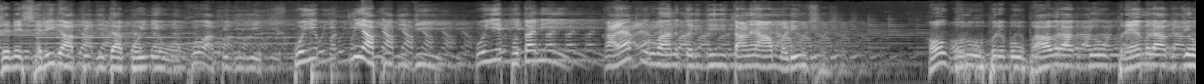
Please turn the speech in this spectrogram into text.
જેને શરીર આપી દીધા, કોઈને ઓંખો આપી દીધી, કોઈએ પત્ની આપી દીધી, કોઈએ પોતાની કાયા કુરબાન કરી દીધી, તાણે આ મળ્યું છે. હો ગુરુ, ઉપર બહુ ભાવ રાખજો, પ્રેમ રાખજો,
